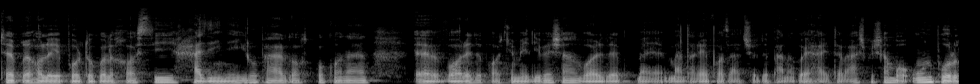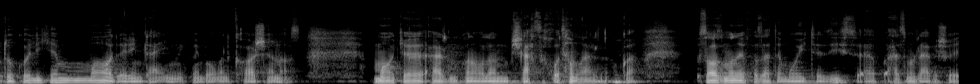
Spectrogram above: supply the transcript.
طبق حالا پروتکل خاصی هزینه ای رو پرداخت بکنن وارد پارک ملی بشن وارد منطقه حفاظت شده پناهگاه حیات وحش بشن با اون پروتکلی که ما داریم تعیین می‌کنیم به عنوان کارشناس. ما که عرض می‌کنم الان شخص خودم عرض می‌کنم سازمان حفاظت محیط زیست از اون روش های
